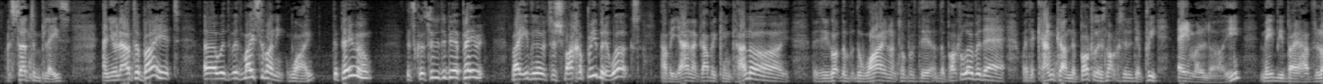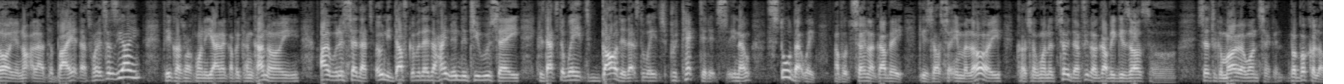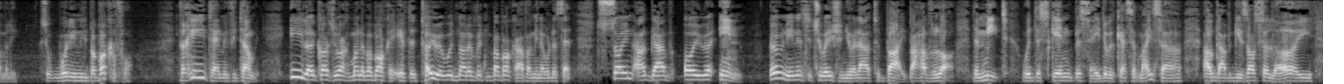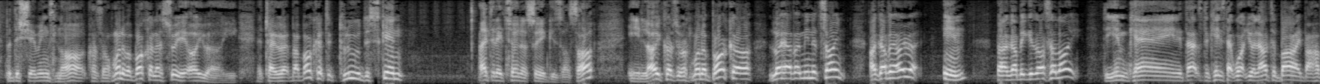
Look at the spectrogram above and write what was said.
a certain place, and you're allowed to buy it uh, with with money. Why? The payroll. It's considered to be a payroll right? Even though it's a shvacha pri, but it works. Aviyana gabi kankanoi. But you've got the, the wine on top of the the bottle over there, where the kankan, the bottle is not considered a pri. Emaloi. Maybe by havlo you're not allowed to buy it. That's why it says yain. Because yana gabi kankanoi. I would have said that's only dafka over there. The hainu the tiru say because that's the way it's guarded. That's the way it's protected. It's you know stored that way. Avot sona gabi gizasa emaloi. Because I wanted so that gabi gizasa. Says the Gemara one second. Babakalomali. So what do you need babaka for? If you tell me, if the Torah would not have written babaka, I mean, I would have said, Tsoin al gav oira in. Only in a situation you're allowed to buy bahavla the meat with the skin beseder with kesef maisa al gav gizosaloi, but the shearing's not because of babaka la suye. The Torah babaka to include the skin Aitele tzoin asoy gizasa, in loy kos rachmana boka, loy have a minute tzoin, agave oire, in, agave gizasa loy. The imkain, if that's the case, that what you're allowed to buy, but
